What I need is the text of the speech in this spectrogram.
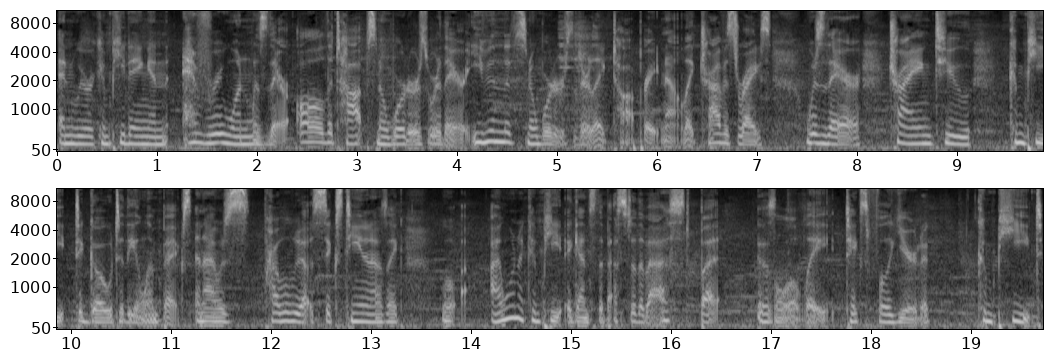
and we were competing and everyone was there all the top snowboarders were there even the snowboarders that are like top right now like travis rice was there trying to compete to go to the olympics and i was probably about 16 and i was like well i want to compete against the best of the best but it was a little late it takes a full year to compete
